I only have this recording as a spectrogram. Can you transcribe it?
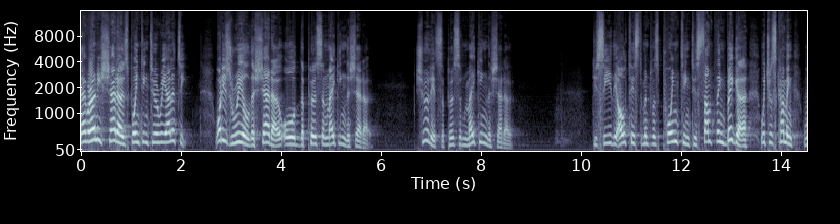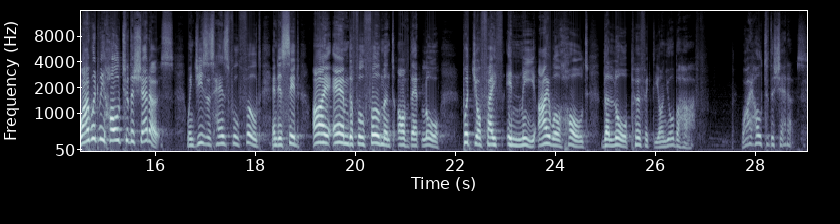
They were only shadows pointing to a reality. What is real, the shadow or the person making the shadow? Surely it's the person making the shadow. Do you see? The Old Testament was pointing to something bigger which was coming. Why would we hold to the shadows when Jesus has fulfilled and has said, I am the fulfillment of that law? Put your faith in me. I will hold the law perfectly on your behalf. Why hold to the shadows?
